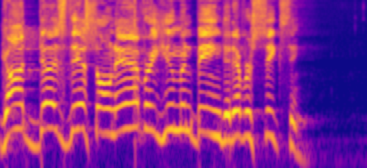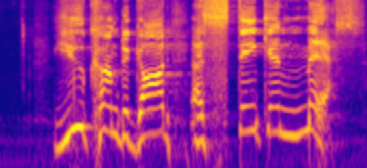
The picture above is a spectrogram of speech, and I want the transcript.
God does this on every human being that ever seeks Him. You come to God a stinking mess.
